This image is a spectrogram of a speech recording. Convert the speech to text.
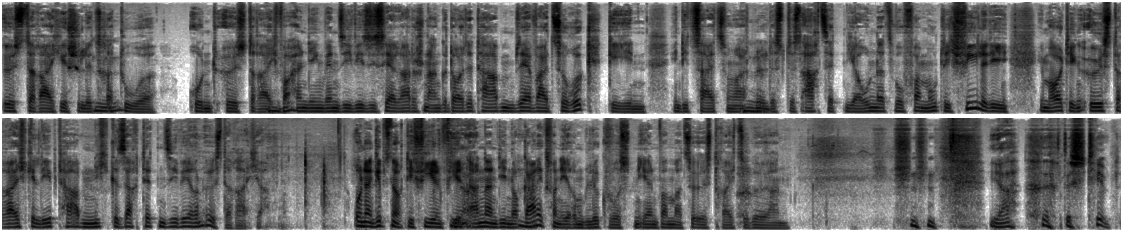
Österreichische Literatur. Mhm und Österreich. Mhm. Vor allen Dingen, wenn Sie, wie Sie es ja gerade schon angedeutet haben, sehr weit zurückgehen in die Zeit zum Beispiel mhm. des, des 18. Jahrhunderts, wo vermutlich viele, die im heutigen Österreich gelebt haben, nicht gesagt hätten, sie wären Österreicher. Und dann gibt's noch die vielen, vielen ja. anderen, die noch gar mhm. nichts von ihrem Glück wussten, irgendwann mal zu Österreich zu gehören. Ja, das stimmt.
